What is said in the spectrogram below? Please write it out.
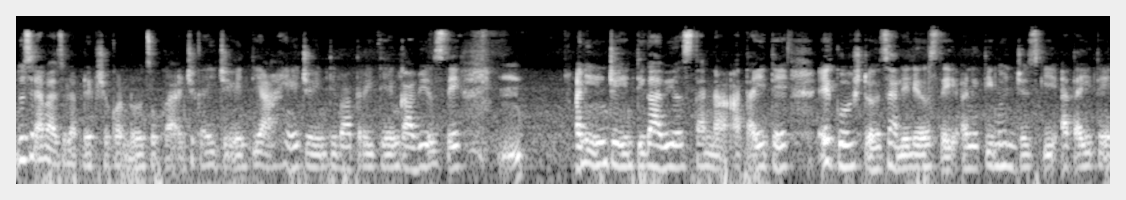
दुसऱ्या बाजूला प्रेक्षकांनो जो काय जी काही जयंती आहे जयंती मात्र इथे गावी असते. आणि जयंती गावी असताना आता इथे एक गोष्ट झालेली असते आणि ती म्हणजेच की आता इथे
